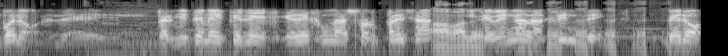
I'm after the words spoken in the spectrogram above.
Bueno, eh, permíteme que, de- que deje una sorpresa Ah, vale. y que venga la gente. Pero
